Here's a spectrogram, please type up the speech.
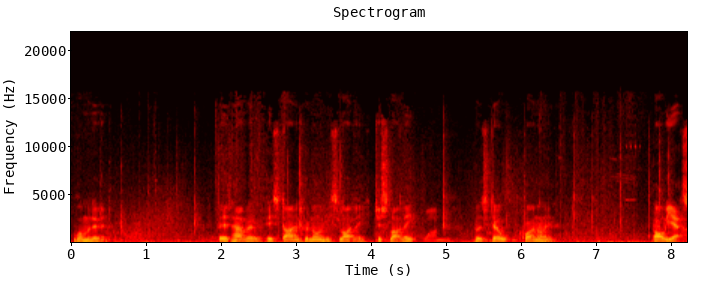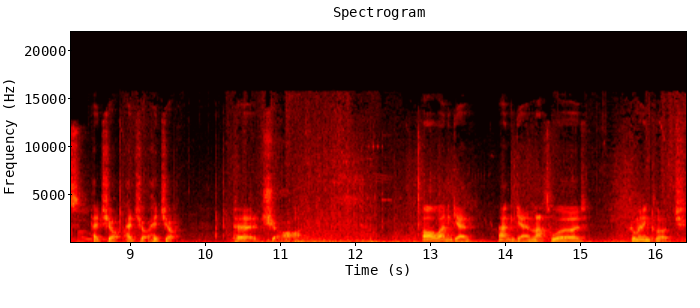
What am I doing? Fist of Havoc is starting to annoy me slightly. Just slightly, but still quite annoying. Oh, yes. Headshot, headshot, headshot. Headshot. Oh, and again. And again. Last word. Coming in clutch.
